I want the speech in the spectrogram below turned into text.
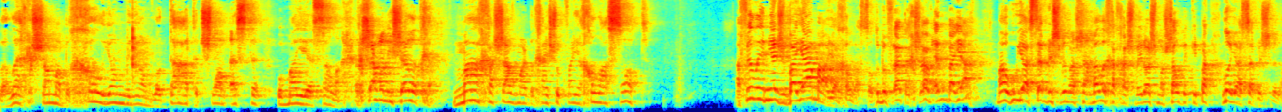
ללך שמה בכל יום ויום לדעת את שלום אסתר ומה יעשה לה. עכשיו אני שואל אתכם, מה חשב מרדכי שהוא כבר יכול לעשות? אפילו אם יש בעיה מה הוא יכול לעשות, ובפרט עכשיו אין בעיה. מה הוא יעשה בשבילה שהמלך אחשוורוש משל בכיפה לא יעשה בשבילה.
